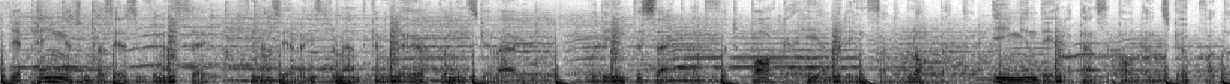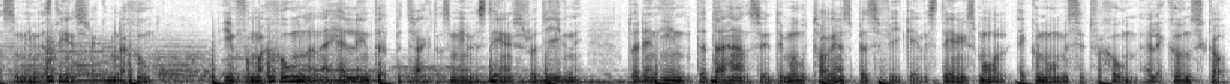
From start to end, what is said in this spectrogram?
De pengar som placeras i finansiella instrument kan både öka och minska i värde och det är inte säkert att du får tillbaka hela det insatta beloppet. Ingen del av Penserpodden ska uppfattas som investeringsrekommendation. Informationen är heller inte att betrakta som investeringsrådgivning då den inte tar hänsyn till mottagarens specifika investeringsmål, ekonomisk situation eller kunskap.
